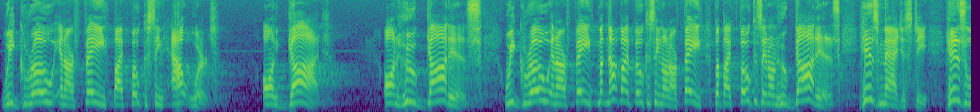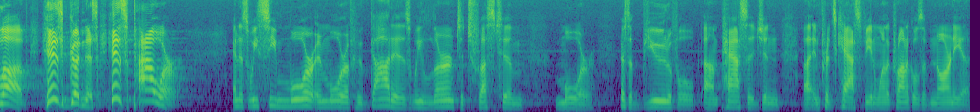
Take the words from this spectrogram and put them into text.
We grow in our faith by focusing outward on God, on who God is. We grow in our faith, but not by focusing on our faith, but by focusing on who God is His majesty, His love, His goodness, His power. And as we see more and more of who God is, we learn to trust Him more. There's a beautiful um, passage in, uh, in Prince Caspian, one of the Chronicles of Narnia.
